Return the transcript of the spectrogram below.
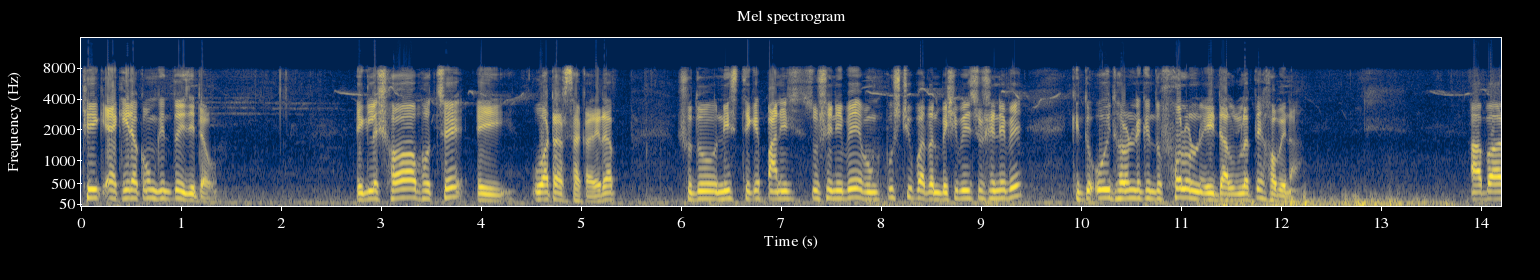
ঠিক একই রকম কিন্তু এই যেটাও। এগুলো সব হচ্ছে এই ওয়াটার সাকার এরা শুধু নিচ থেকে পানি চুষে নেবে এবং পুষ্টি উপাদান বেশি বেশি চুষে নেবে, কিন্তু ওই ধরনের কিন্তু ফলন এই ডালগুলোতে হবে না। আবার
